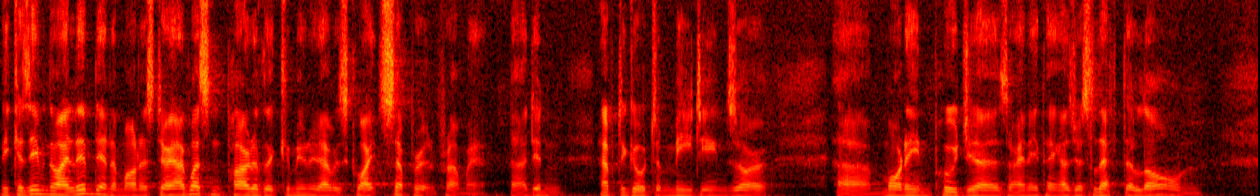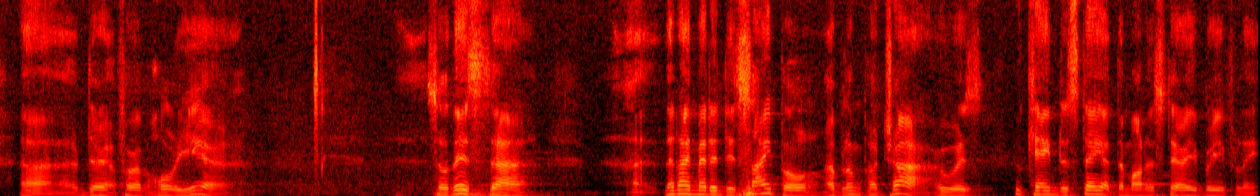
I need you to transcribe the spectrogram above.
Because even though I lived in a monastery, I wasn't part of the community, I was quite separate from it. I didn't have to go to meetings or uh, morning pujas or anything, I was just left alone uh, for a whole year. So this, uh, uh, then I met a disciple of Luang Por Chah who was who came to stay at the monastery briefly.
